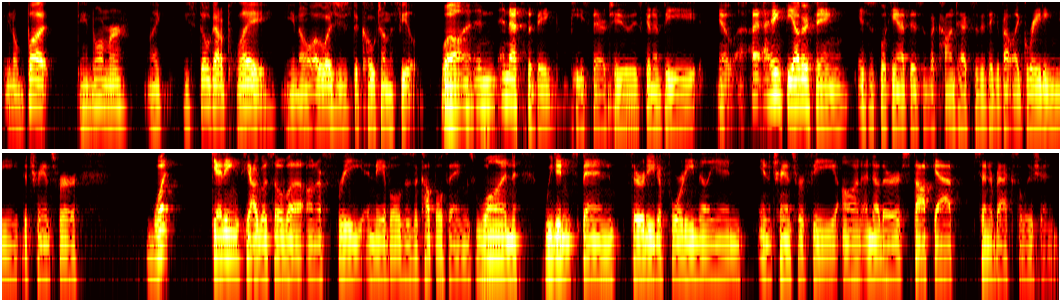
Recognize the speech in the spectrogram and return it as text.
you know, but Dan Dormer, like, he's still got to play, you know, otherwise he's just a coach on the field. Well, and and that's the big piece there too is going to be you know I, I, think the other thing is just looking at this as the context as we think about like grading the the transfer what getting Thiago Silva on a free enables is a couple things. One, we didn't spend 30 to 40 million in a transfer fee on another stopgap center back solution,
